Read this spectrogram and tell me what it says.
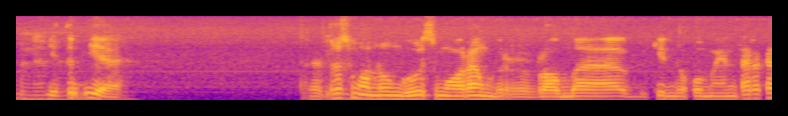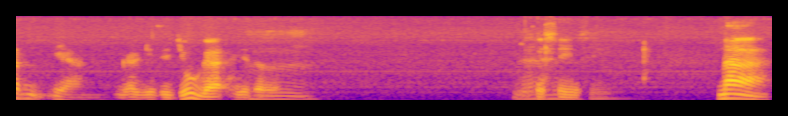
Bener, itu bener. dia. Nah, terus mau nunggu semua orang berlomba bikin dokumenter kan ya nggak gitu juga gitu. Hmm. Itu sih. sih. Nah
